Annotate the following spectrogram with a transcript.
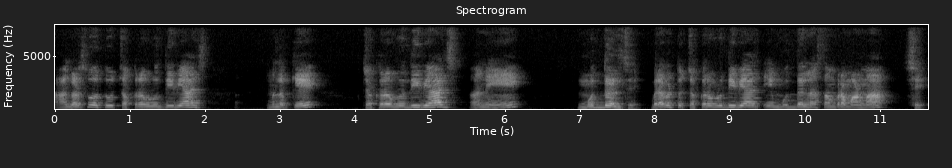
આગળ શું હતું? ચક્રવૃદ્ધિ વ્યાજ, મતલબ કે ચક્રવૃદ્ધિ વ્યાજ અને મુદ્દલ છે. બરાબર? તો ચક્રવૃદ્ધિ વ્યાજ એ મુદ્દલના સમપ્રમાણમાં છે.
